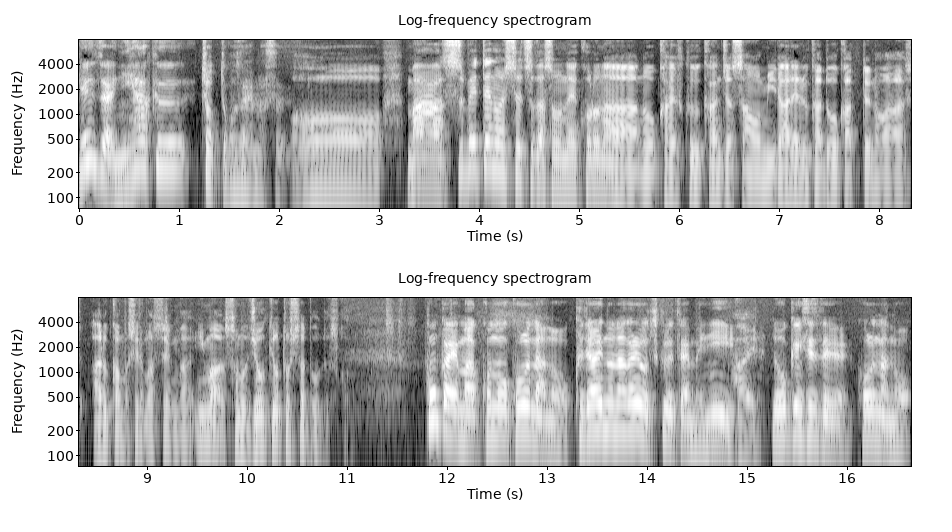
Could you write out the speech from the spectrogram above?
現在200ちょっとございます。あまあ、すべての施設がその、ね、コロナの回復患者さんを見られるかどうかっていうのはあるかもしれませんが今、その状況としてはどうですか？今回、まあ、このコロナの下りの流れを作るために、はい、老健施設でコロナの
